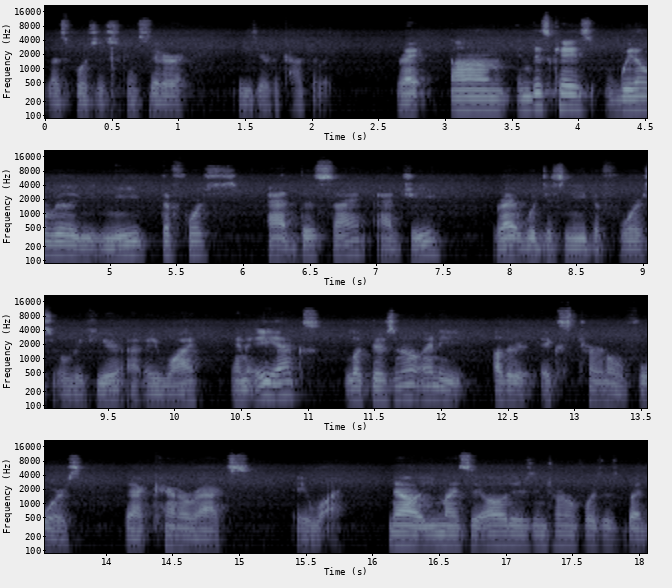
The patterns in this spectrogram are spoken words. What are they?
less forces to consider, easier to calculate, right? Um, in this case, we don't really need the force at this side at G, right? We just need the force over here at AY and AX. Look, there's no any other external force that counteracts AY. Now, you might say, oh, there's internal forces, but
